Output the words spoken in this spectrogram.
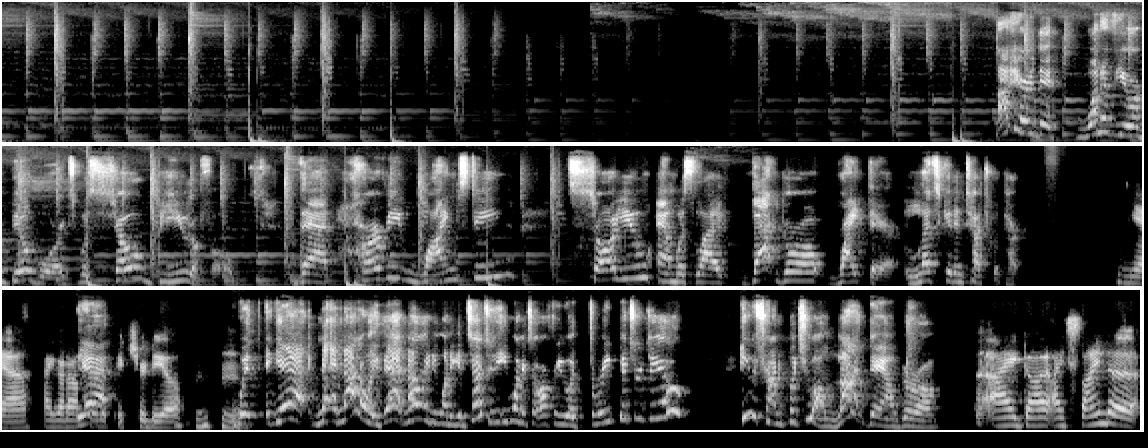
I heard that one of your billboards was so beautiful that Harvey Weinstein saw you and was like, that girl right there. Let's get in touch with her. Yeah, I got offered Yeah. a picture deal. Mhm. With yeah, and not only that, not only did he want to get in touch with you, he wanted to offer you a three picture deal. He was trying to put you on lockdown, girl. I got I signed a,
